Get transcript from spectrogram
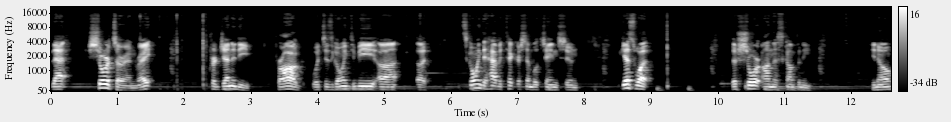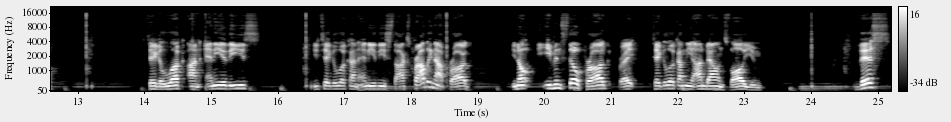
that shorts are in, right? Progenity, Prog, which is going to be, uh, a, it's going to have a ticker symbol change soon. Guess what? They're short on this company. You know? Take a look on any of these. You take a look on any of these stocks. Probably not Prog. You know, even still Prog, right? Take a look on the on balance volume. This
